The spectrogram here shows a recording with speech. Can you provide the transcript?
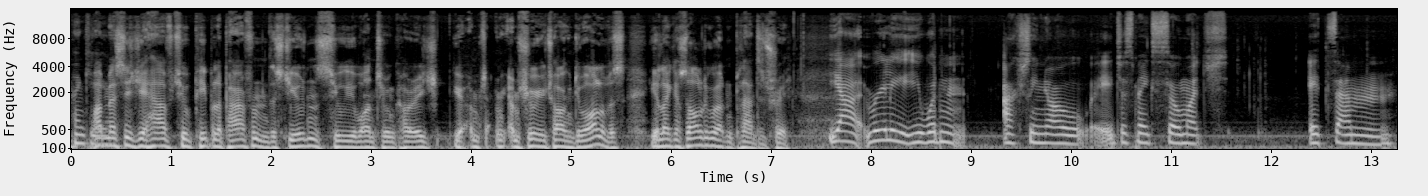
Thank you. What message you have to people apart from the students who you want to encourage? I'm, I'm sure you're talking to all of us. You'd like us all to go out and plant a tree. Yeah, really, you wouldn't actually know. It just makes so much. It's um.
